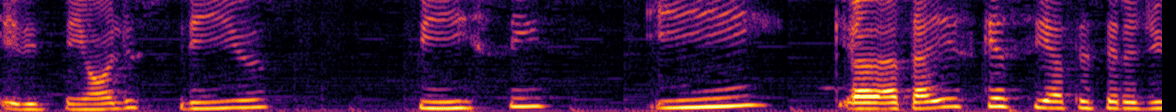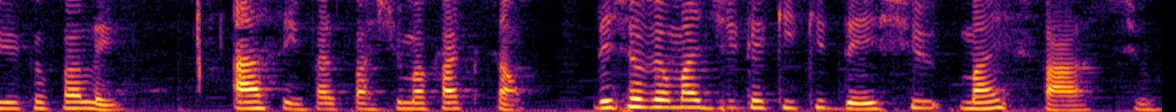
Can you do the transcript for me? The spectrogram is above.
Ele tem olhos frios, piercings e. Eu até esqueci a terceira dica que eu falei. Ah, sim, faz parte de uma facção. Deixa eu ver uma dica aqui que deixe mais fácil.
